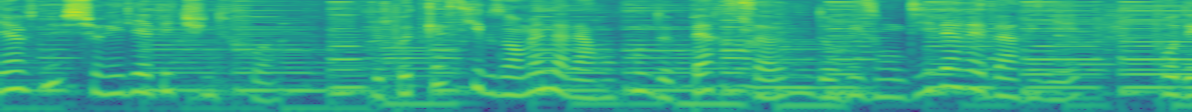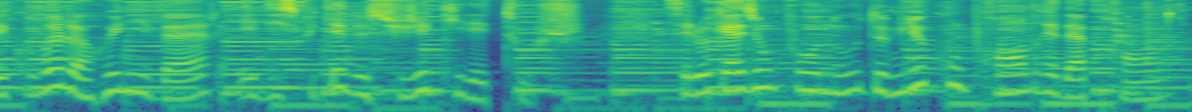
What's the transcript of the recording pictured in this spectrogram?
Bienvenue sur Il y avait une fois, le podcast qui vous emmène à la rencontre de personnes d'horizons divers et variés pour découvrir leur univers et discuter de sujets qui les touchent. C'est l'occasion pour nous de mieux comprendre et d'apprendre,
